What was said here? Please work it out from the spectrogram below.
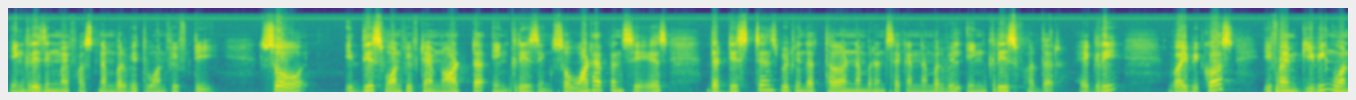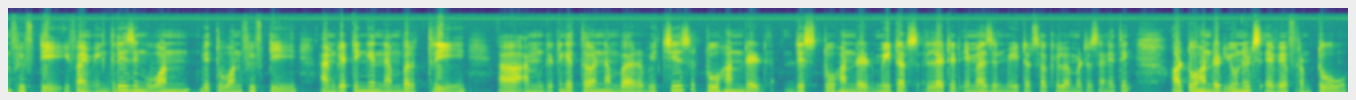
increasing my first number with 150 so this 150 I'm not increasing. So what happens is the distance between the third number and second number will increase further. Agree why? Because if I'm giving 150 if I'm increasing 1 with 150 I'm getting a number 3 uh, I'm getting a third number which is 200 this 200 meters let it imagine meters or kilometers anything or 200 units away from 2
